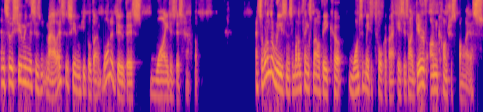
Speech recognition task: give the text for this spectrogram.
And so assuming this isn't malice, assuming people don't want to do this, why does this happen? And so one of the reasons, and one of the things Malvika wanted me to talk about is this idea of unconscious bias.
